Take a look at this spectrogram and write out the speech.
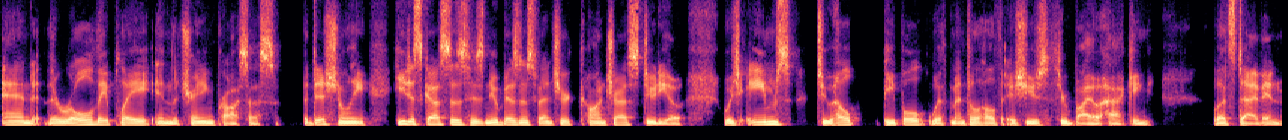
and the role they play in the training process. Additionally, he discusses his new business venture, Contrast Studio, which aims to help people with mental health issues through biohacking. Let's dive in.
